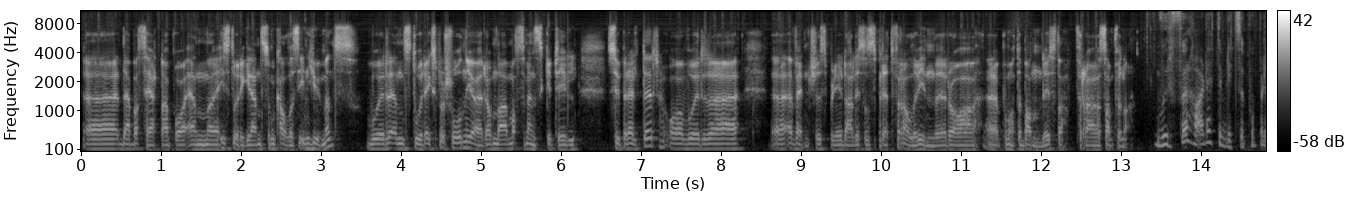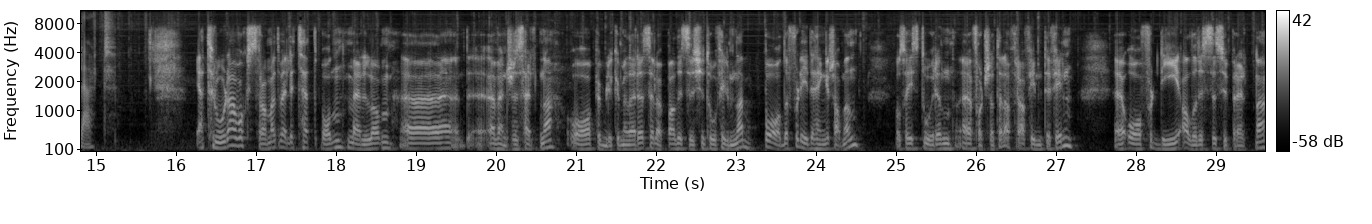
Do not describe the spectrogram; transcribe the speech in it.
Det er basert på en historiegren som kalles Inhumans, hvor en stor eksplosjon gjør om masse mennesker til superhelter, og hvor eh, Avengers blir liksom spredt for alle vinder og eh, på en måte bannlyst fra samfunnet. Hvorfor har dette blitt så populært? Jeg tror det har vokst fram et veldig tett bånd mellom uh, Avengers-heltene og publikummet deres i løpet av disse 22 filmene. Både fordi de henger sammen, også historien uh, fortsetter da, fra film til film, uh, og fordi alle disse superheltene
